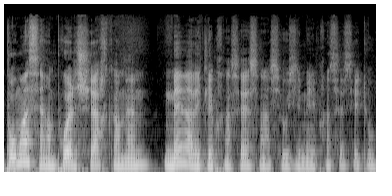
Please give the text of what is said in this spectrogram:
pour moi c'est un poil cher quand même, même avec les princesses, hein, si vous aimez les princesses et tout,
